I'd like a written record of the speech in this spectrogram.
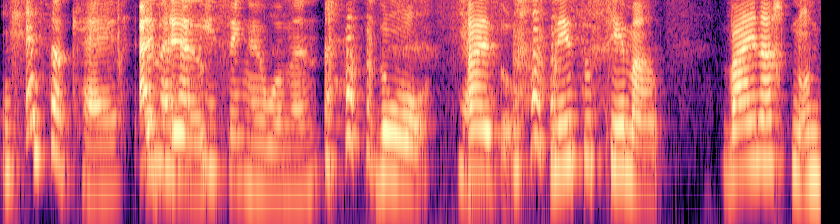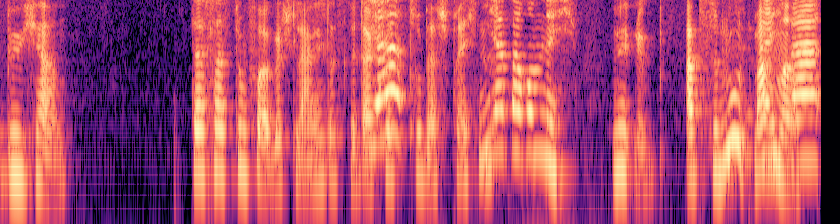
It's okay. I'm It a happy is. single woman. So, ja. also, nächstes Thema. Weihnachten und Bücher. Das hast du vorgeschlagen, dass wir da ja. kurz drüber sprechen. Ja, warum nicht? Absolut, mach ich mal. Ich war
